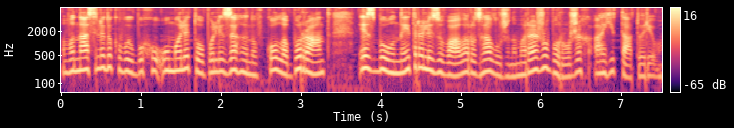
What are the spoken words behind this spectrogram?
Внаслідок вибуху у Мелітополі загинув колаборант. СБУ нейтралізувала розгалужену мережу ворожих агітаторів.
